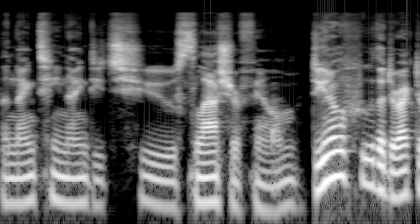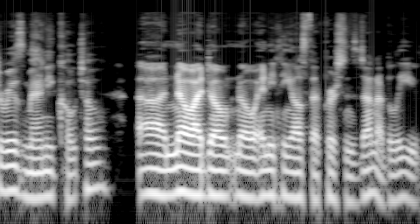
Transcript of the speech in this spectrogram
the 1992 slasher film. Do you know who the director is? Manny Coto? Uh, no, I don't know anything else that person's done. I believe.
